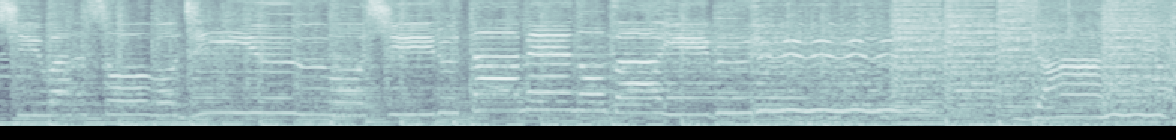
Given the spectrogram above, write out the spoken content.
私はそう自由を知るためのバイブル。残酷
